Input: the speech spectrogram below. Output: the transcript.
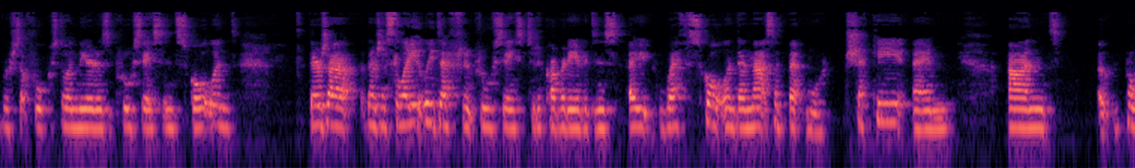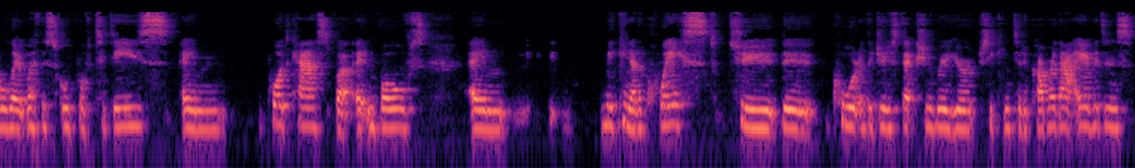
we're sort of focused on there is a process in Scotland. There's a there's a slightly different process to recover evidence out with Scotland, and that's a bit more tricky. Um, and uh, probably with the scope of today's um, podcast, but it involves um, making a request to the court of the jurisdiction where you're seeking to recover that evidence.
